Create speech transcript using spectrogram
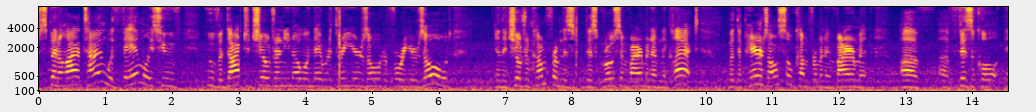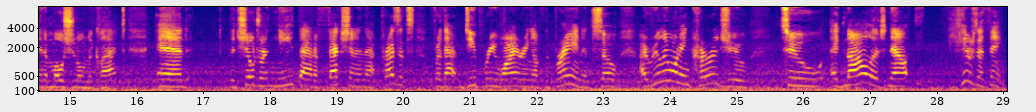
spent a lot of time with families who've who've adopted children, you know, when they were three years old or four years old, and the children come from this this gross environment of neglect, but the parents also come from an environment of, of physical and emotional neglect. And the children need that affection and that presence for that deep rewiring of the brain. And so I really want to encourage you to acknowledge. Now, here's the thing.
